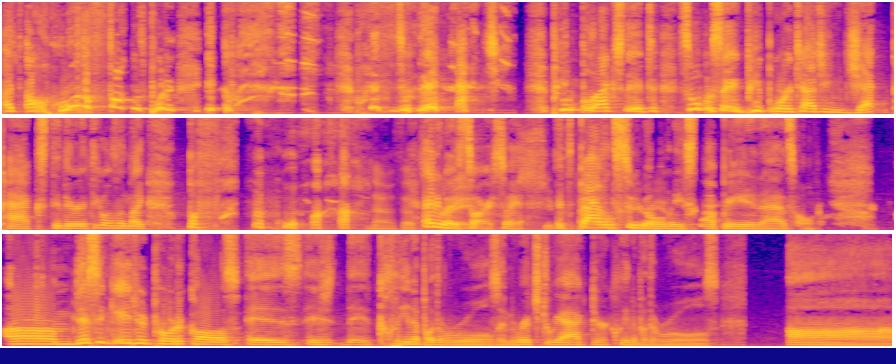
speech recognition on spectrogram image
I, oh, who the fuck was putting? It, do they actually, people actually. att- Someone was saying people were attaching jetpacks to their ethereals and like. But why? no, that's Anyway, great. sorry. So yeah, Super it's battle suit only. Stop being an asshole. Um, disengagement protocols is is the cleanup of the rules. Enriched reactor cleanup of the rules. Um,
